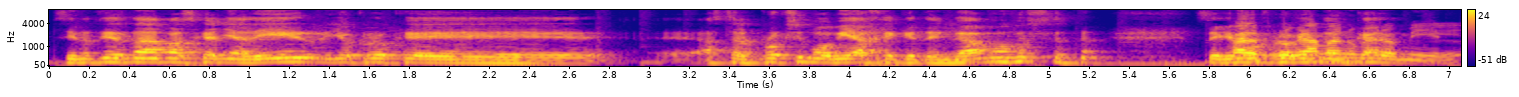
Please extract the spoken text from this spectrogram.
si no tienes nada más que añadir, yo creo que eh, hasta el próximo viaje que tengamos. Al programa número 1000.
